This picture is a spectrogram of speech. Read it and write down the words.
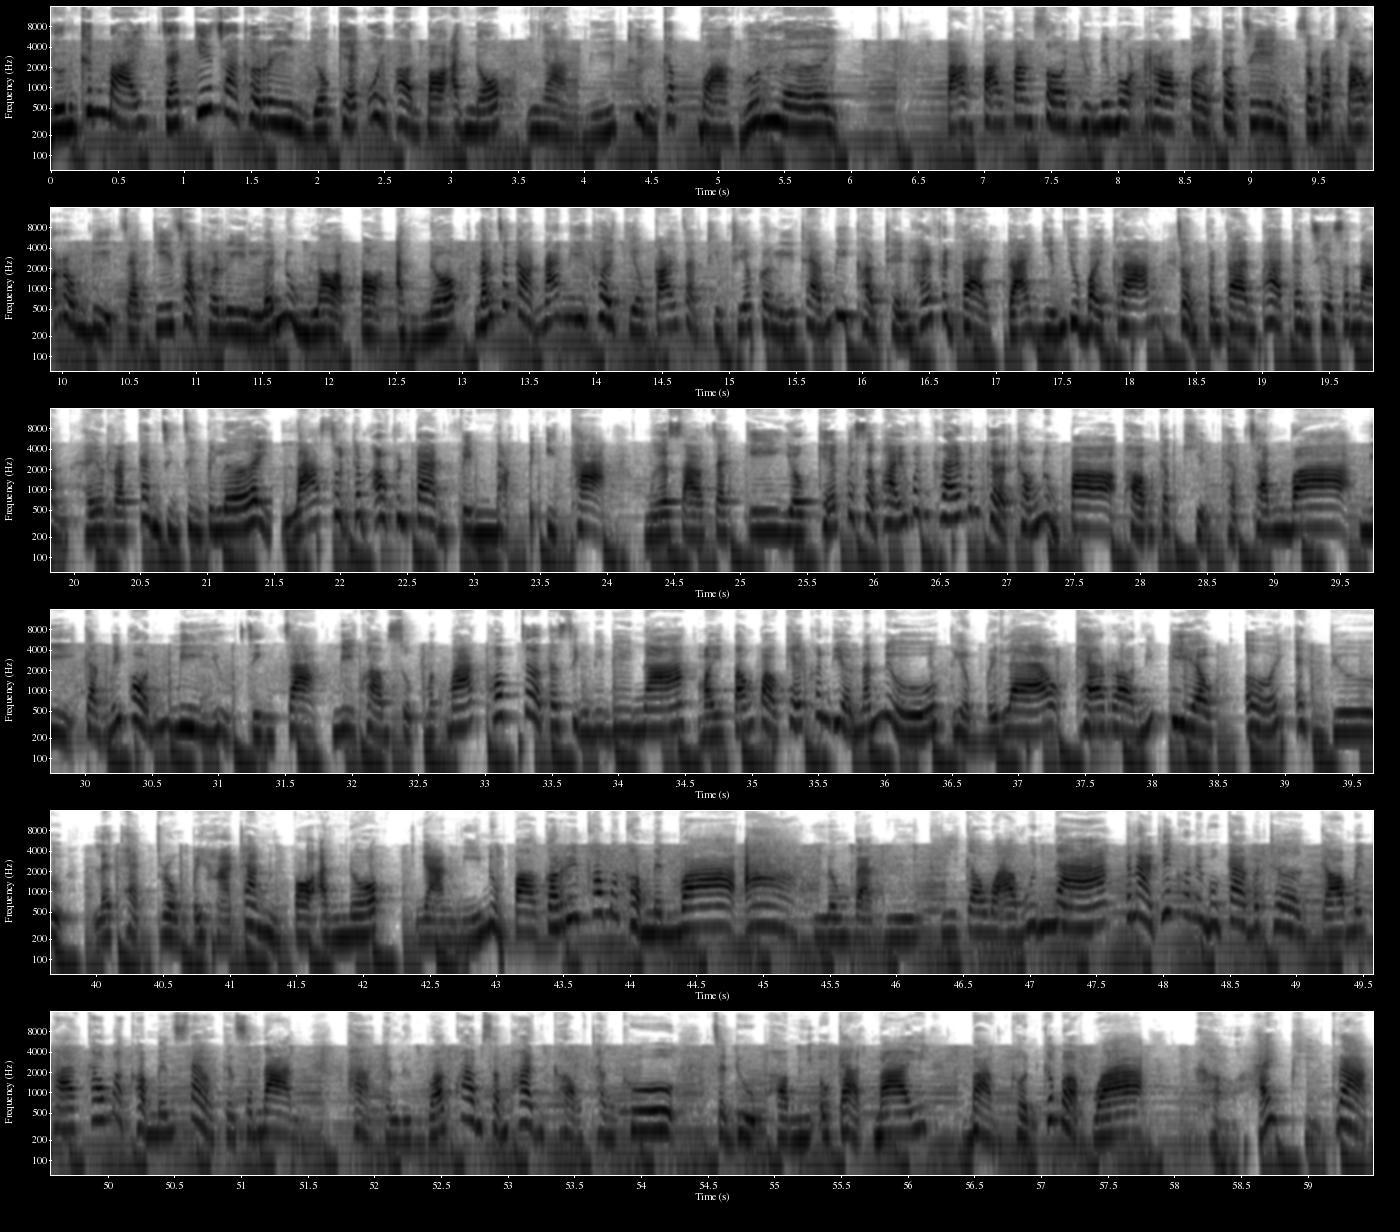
ลุ้นขึ้นไหมแจ็คกี้ชาคารีนยกเค้กอวยพรปออันนบ งานนี้ถึงกับวาวุ่นเลย ต่างฝ่ายต่างโสดอยู่ในโหมดรอเปิดตัวจริงสำหรับสาวอารมณ์ดีแจ็คกี้ชาคารีนและหนุ่มหล่อปออันนบหลังจากก่อนหน้านี้เคยเกี่ยวก้อยจัดทริปเที่ยวเกาหลีแถมมีคอนเทนต์ให้แฟนๆได้ยิ้มอยู่บ่อยครั้ง จนแฟนๆพากันเชียร์สนั่นให้รักกันจริง ๆ ไปเลย ล่าสุดทำเอาแฟนๆฟินหนักไปอีกค่ะ เมื่อสาวแจ็คกี้ยกเค้กไปเซอร์ไพรส์วันคล้ายวันเกิดของหนุ่มปอพร้อมกับเขียนแคปชั่นว่าหนีกันไม่พ้นมีอยู่จริงจ้ะมีความสุขมากๆ พบเจอแต่สิ่งดีๆนะ ไม่ต้องเป่าเค้กคนเดียวนะหนูเตรียมไว้แล้ว แค่รอนิดเดียว เอ้ยเอ็นดู และแท็กตรงไปหาทางหนุ่มปออันนบ งานนี้หนุ่มปอก็รีบเข้ามาคอมเมนต์ว่า อ่า ลงแบบนี้พี่ก็ว้าวุ่นนะขณะที่คนในวงการบันเทิงก็ไม่พลาดเข้ามาคอมเมนต์แซวกันสนั่นพากันลุ้นว่าความสัมพันธ์ของทั้งคู่ จะดูพอมีโอกาสไหม บางคนก็บอกว่า ขอให้ผีผลัก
